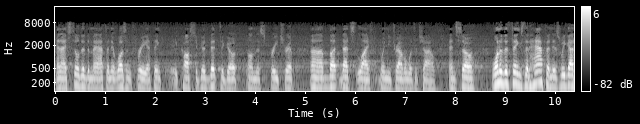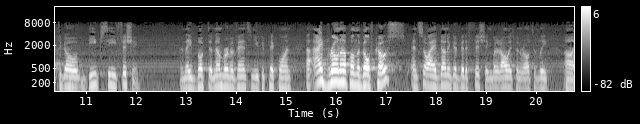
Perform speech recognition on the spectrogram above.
and I still did the math, and it wasn't free. I think it cost a good bit to go on this free trip. Uh, but that's life when you travel with a child. And so one of the things that happened is we got to go deep sea fishing. And they booked a number of events, and you could pick one. Uh, I'd grown up on the Gulf Coast, and so I had done a good bit of fishing, but it had always been relatively uh,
